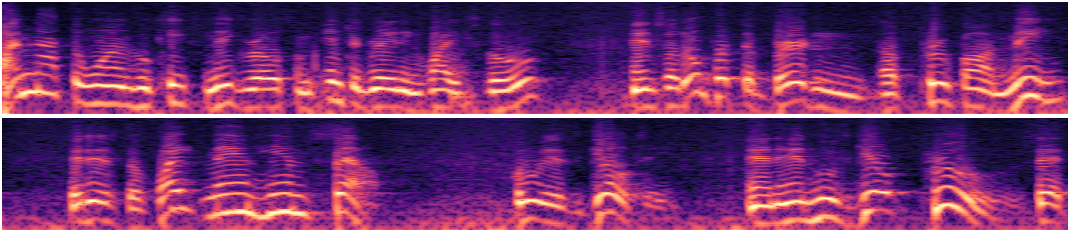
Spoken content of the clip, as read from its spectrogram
I'm not the one who keeps Negroes from integrating white schools. And so don't put the burden of proof on me. It is the white man himself who is guilty and, and whose guilt proves that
